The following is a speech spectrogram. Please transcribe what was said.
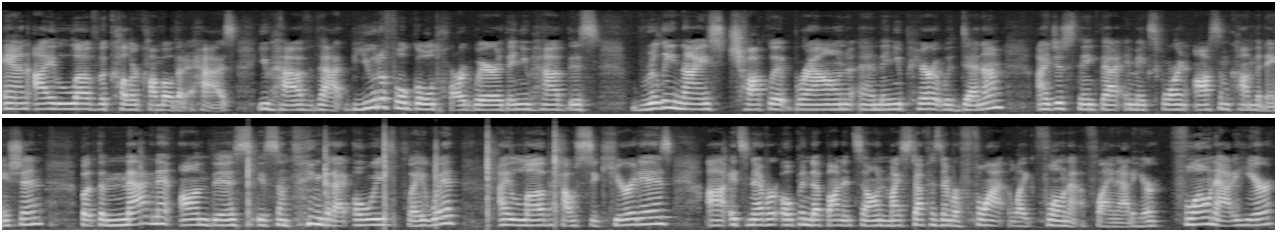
and I love the color combo that it has. You have that beautiful gold hardware, then you have this really nice chocolate brown and then you pair it with denim. I just think that it makes for an awesome combination. But the magnet on this is something that I always play with. I love how secure it is. Uh, it's never opened up on its own. My stuff has never flat, like flown out, flying out of here, flown out of here.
